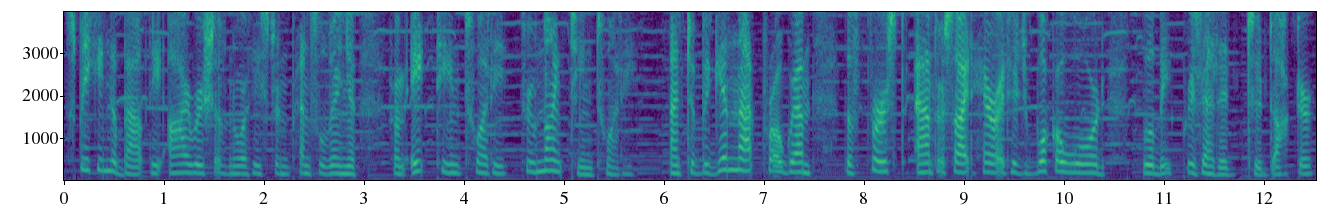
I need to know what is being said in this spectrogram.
speaking about the Irish of northeastern Pennsylvania from 1820 through 1920. And to begin that program, the first Anthracite Heritage Book Award will be presented to Dr.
